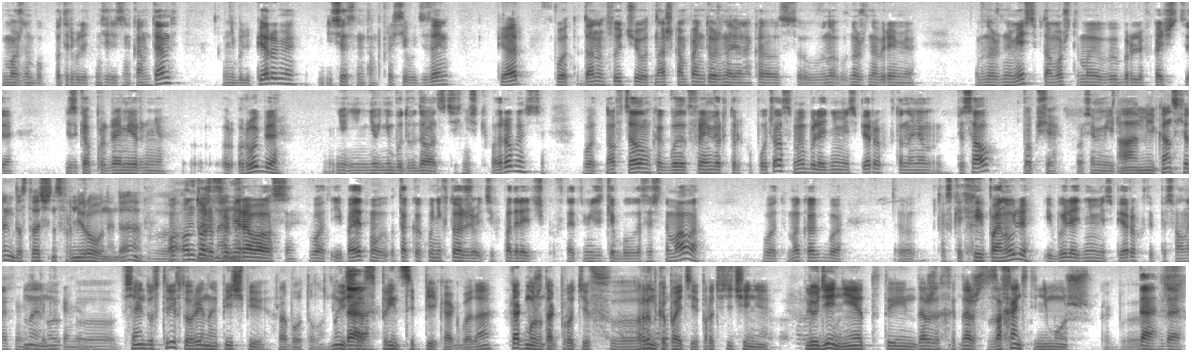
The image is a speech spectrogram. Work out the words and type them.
и можно было потреблять интересный контент. Они были первыми, естественно, там красивый дизайн, пиар — вот, в данном случае вот наша компания тоже, наверное, оказалась в, в нужное время в нужном месте, потому что мы выбрали в качестве языка программирования Ruby, не, не, не буду вдаваться в технические подробности. Вот, но в целом, как бы этот фреймворк только получался, мы были одними из первых, кто на нем писал вообще во всем мире. А американский рынок достаточно сформированный, да? Он, он тоже наверное... формировался, вот, и поэтому, так как у них тоже этих подрядчиков на этом языке было достаточно мало, вот, мы как бы Э, так сказать, хайпанули и были одними из первых, кто писал на этом языке ну, ну, Вся индустрия в то время на PHP работала. Ну и да. сейчас, в принципе, как бы, да? Как можно так против э, рынка пойти, против течения? Людей нет, ты даже, даже захантить ты не можешь. Как бы. Да, да.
